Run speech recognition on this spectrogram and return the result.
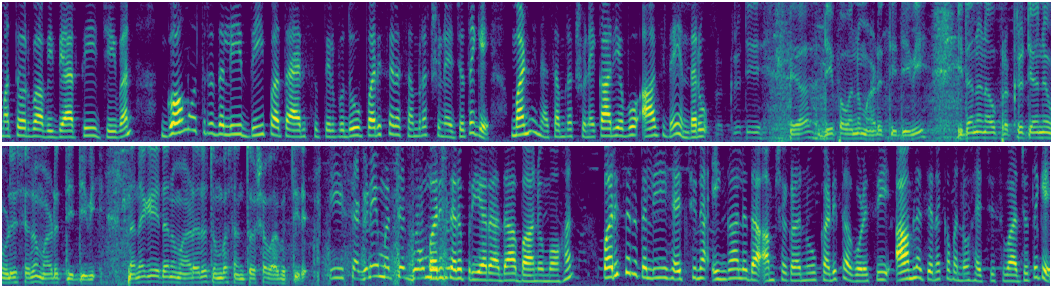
ಮತ್ತೋರ್ವ ವಿದ್ಯಾರ್ಥಿ ಜೀವನ್ ಗೋಮೂತ್ರದಲ್ಲಿ ದೀಪ ತಯಾರಿಸುತ್ತಿರುವುದು ಪರಿಸರ ಸಂರಕ್ಷಣೆ ಜೊತೆಗೆ ಮಣ್ಣಿನ ಸಂರಕ್ಷಣೆ ಕಾರ್ಯವೂ ಆಗಿದೆ ಎಂದರು. ಪ್ರಕೃತಿಯ ದೀಪವನ್ನು ಮಾಡುತ್ತಿದ್ದೀವಿ. ಇದನ್ನು ನಾವು ಪ್ರಕೃತಿಯನ್ನು ಉಳಿಸಲು ಮಾಡುತ್ತಿದ್ದೀವಿ. ನನಗೆ ಇದನ್ನು ಮಾಡಲು ತುಂಬಾ ಸಂತೋಷವಾಗುತ್ತಿದೆ. ಈ ಸಗಣಿ ಮತ್ತೆ ಗೋಮೂತ್ರ ಪರಿಸರ ಪ್ರಿಯರಾದ ಭಾನು ಮೋಹನ್ ಪರಿಸರದಲ್ಲಿ ಹೆಚ್ಚಿನ ಇಂಗಾಲದ ಅಂಶಗಳನ್ನು ಕಡಿತಗೊಳಿಸಿ ಆಮ್ಲಜನಕವನ್ನು ಹೆಚ್ಚಿಸುವ ಜೊತೆಗೆ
